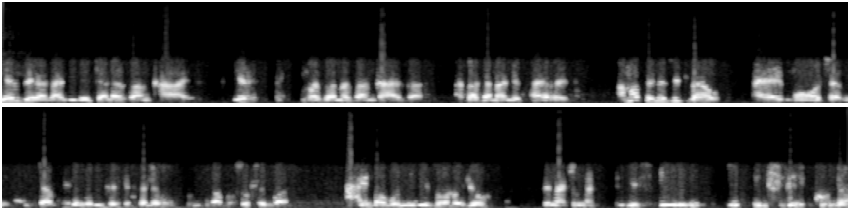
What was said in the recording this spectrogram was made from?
yenzeka kanti lejala zangikhaya yezintombazana zangaza abadlala ne-pirates ama-benefit lawo ayayimosha ngijabulile ngomzekesele ngabo sohlengwane hayi babonile izolo yo sengathi ungathengisa ikhona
